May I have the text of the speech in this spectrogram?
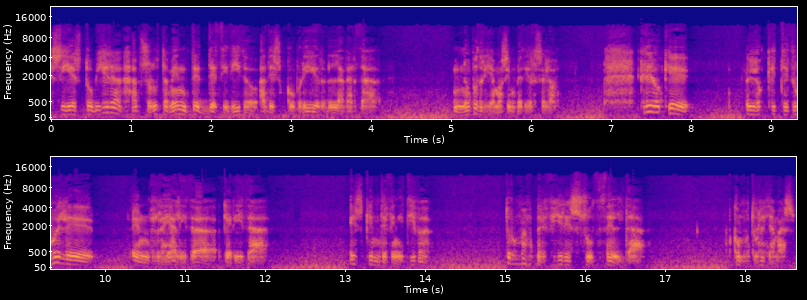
si estuviera absolutamente decidido a descubrir la verdad, no podríamos impedírselo. Creo que lo que te duele en realidad, querida, es que en definitiva, Truman prefiere su celda, como tú la llamas.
